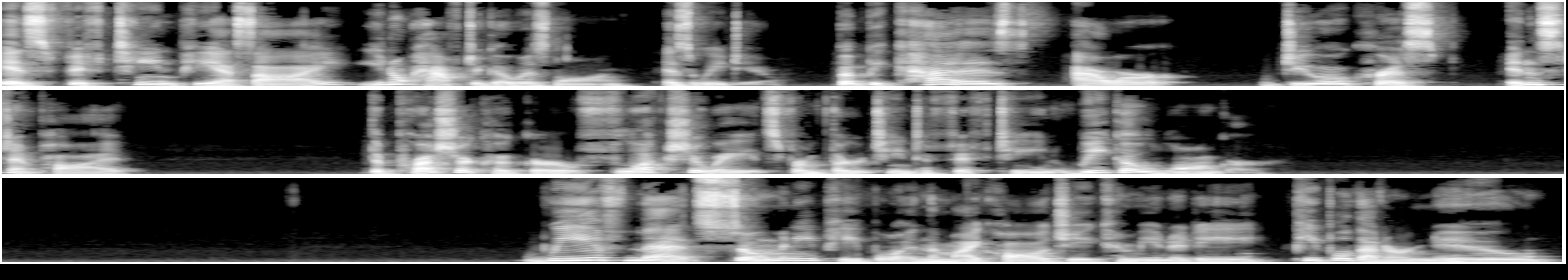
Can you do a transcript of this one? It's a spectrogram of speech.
is 15 psi, you don't have to go as long as we do. But because our Duo Crisp Instant Pot, the pressure cooker fluctuates from 13 to 15, we go longer. we have met so many people in the mycology community, people that are new,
